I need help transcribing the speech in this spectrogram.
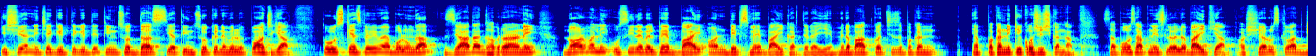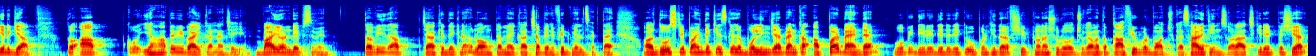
कि शेयर नीचे गिरते गिरते 310 या 300 के लेवल पर पहुँच गया तो उस केस पे भी मैं बोलूँगा, ज़्यादा घबराना नहीं। नॉर्मली उसी लेवल पर बाई ऑन डिप्स में बाई करते रहिए। मेरे बात को अच्छे से पकड़, या पकड़ने की कोशिश करना। सपोज़ आपने इस लेवल पर बाई किया और शेयर उसके बाद गिर गया तो आपको यहाँ पे भी बाई करना चाहिए। बाई ऑन डिप्स में। तभी आप जाके देखना लॉन्ग टर्म में एक अच्छा बेनिफिट मिल सकता है। और दूसरी पॉइंट देखिए, इसका जो बोलिंजर बैंड का अपर बैंड है, वो भी धीरे धीरे देखिए ऊपर की तरफ़ शिफ्ट होना शुरू हो चुका है। मतलब काफ़ी ऊपर पहुँच चुका है, साढ़े तीन सौ। और आज की रेट पे शेयर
